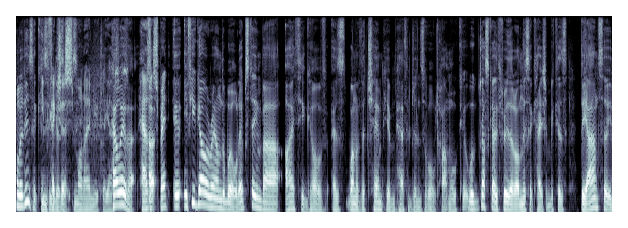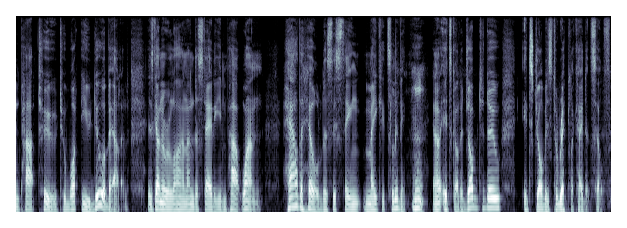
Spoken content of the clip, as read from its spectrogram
well, it is a kissing infectious disease. mononucleosis. However, how's it uh, spread? If you go around the world, Epstein Barr, I think of as one of the champion pathogens of all time. We'll, we'll just go through that on this occasion because the answer in part two to what do you do about it is going to rely on understanding in part one how the hell does this thing make its living? You know, it's got a job to do. Its job is to replicate itself.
